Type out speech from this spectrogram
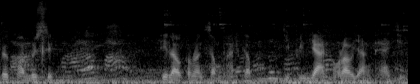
ด้วยความรู้สึกที่เรากำลังสัมผัสกับจิตวิญญาณของเราอย่างแท้จริง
